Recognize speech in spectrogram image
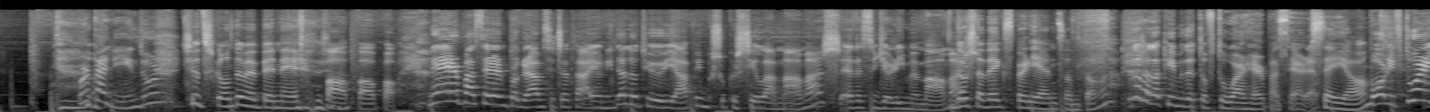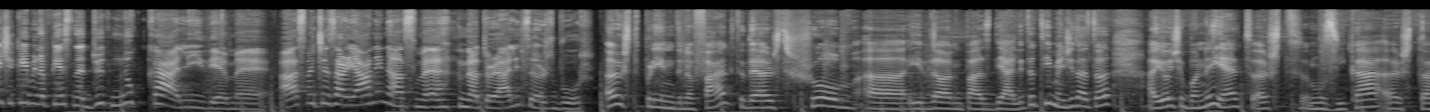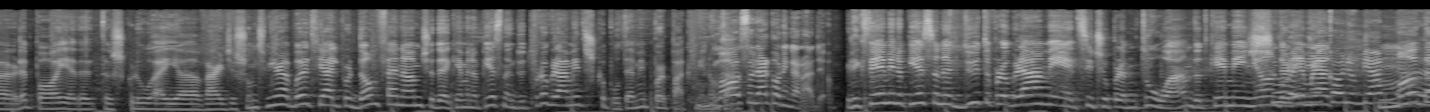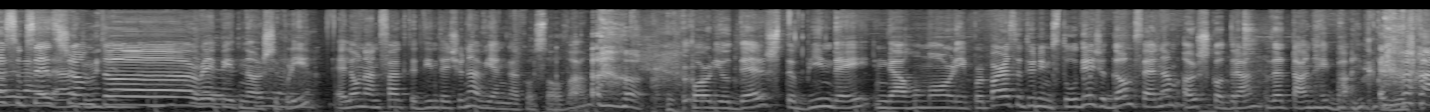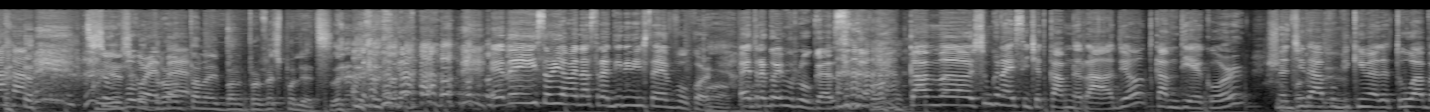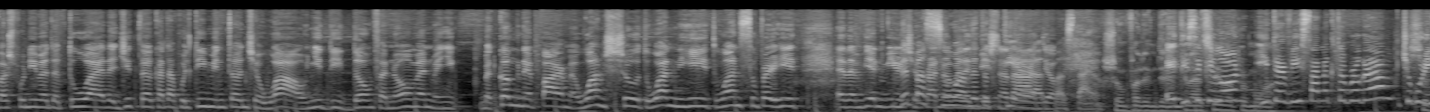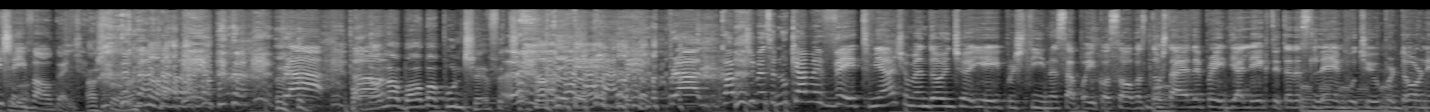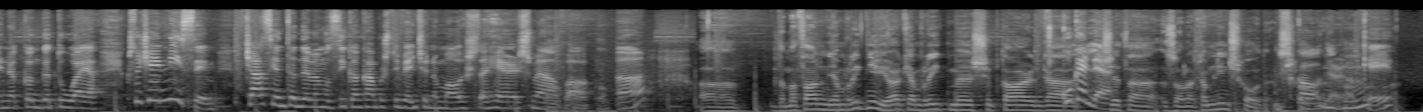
për ta lindur që të shkonte me penel. Po, po, po. Ne herë pas here në program siç e tha Jonida do t'ju japim kështu këshilla mamash, edhe sugjerime mamash. Ndoshta edhe eksperiencën tonë. Ndoshta do kemi dhe të ftuar herë pas here. Pse jo. Por i ftuari që kemi në pjesën e dytë nuk ka lidhje me as me cezarianin, as me natyralin se është burrë. Është prind në fakt dhe është shumë uh, i dhënë pas djalit të tij, megjithatë ajo që bën në jetë është muzika, është repi edhe të shkruaj uh, vargje shumë të mira. Bëhet fjalë për Don Phenom që do e kemi në pjesën e dytë të programit, shkëputemi për pak minuta. Mos u largoni nga radio. Rikthehemi në pjesën e dytë të programit, siç u premtuam, do të kemi një ndër emrat më të suksesshëm të rapit në Shqipëri. Elona në fakt e dinte që na vjen nga Kosova, por ju desh të bindej nga humori përpara se t'ynim studio që Don Phenom është shkodran dhe tana i ban. Kur je shkodran, tana i ban përveç polec. Edhe historia me Nastradinin ishte e bukur, po, po. e tregojmë rrugës. Po. kam shumë kënaqësi që t'kam në radio, t'kam ndjekur, Shumë në gjitha publikimet e tua, bashkëpunimet e tua edhe gjithë katapultimin tënd që wow, një ditë Don Phenom me një me këngën e parë me one shoot, one hit, one super hit, edhe më vjen mirë dhe që pranove dhe të vish në radio. Pastaj. Shumë faleminderit. E di si fillon intervista në këtë program që kur ishe i vogël. Ashtu. pra, Po uh, nana baba pun qefi. pra, kam përshtypjen se nuk jam e vetmja që mendon që je i Prishtinës apo i Kosovës, po. ndoshta edhe prej dialektit edhe po, po, slengut që ju përdorni në këngët tuaja. Kështu që e nisim. Qasjen tënde me muzikën kam përshtypjen që në moshë të hershme apo, ë? Ëh, domethënë, jam rrit New York, jam rrit me shqiptar nga gjitha zona, kam lind në Shkodër. Në Shkodër, mhm. okej.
